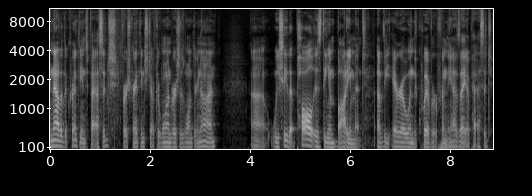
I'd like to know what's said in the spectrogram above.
And now to the Corinthians passage, 1 Corinthians chapter 1, verses 1 through 9. Uh, we see that Paul is the embodiment of the arrow in the quiver from the Isaiah passage.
